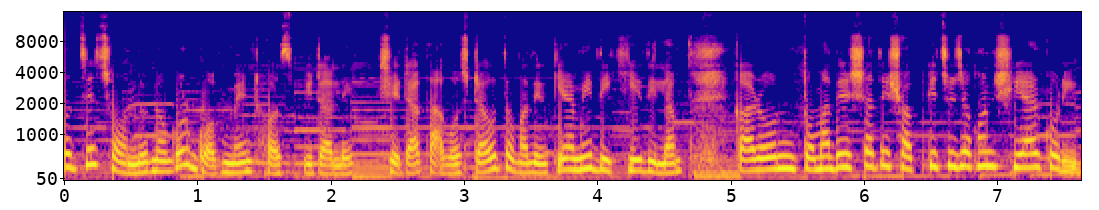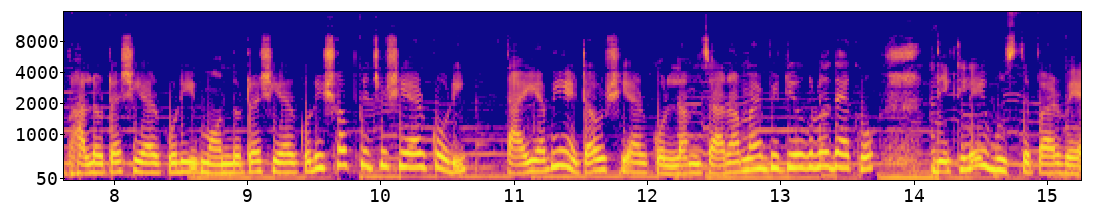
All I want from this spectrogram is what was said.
হচ্ছে চন্দ্রনগর গভর্নমেন্ট হসপিটালে সেটা কাগজটাও তোমাদেরকে আমি দেখিয়ে দিলাম। কারণ তোমাদের সাথে সব কিছু যখন শেয়ার করি, ভালোটা শেয়ার করি, মন্দটা শেয়ার করি সব কিছু শেয়ার করি, তাই আমি এটাও শেয়ার করলাম। যারা আমার ভিডিওগুলো দেখো, দেখলেই বুঝতে পারবে।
